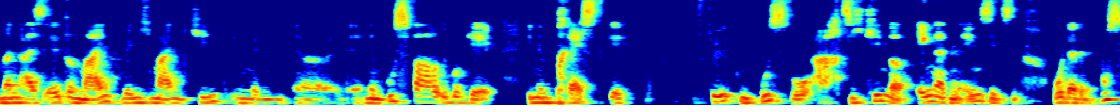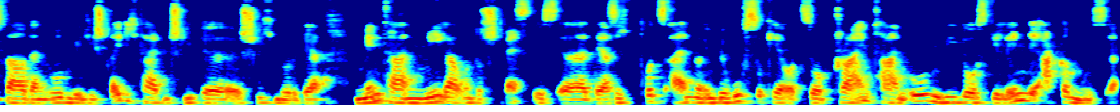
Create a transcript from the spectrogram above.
man als Eltern meint, wenn ich mein Kind in einen, äh, in einen Busfahrer übergebe, in einem prest gefüllten Bus, wo 80 Kinder eng an eng sitzen, wo der Busfahrer dann irgendwelche Streitigkeiten schli äh, schlichten würde, der mental mega unter Stress ist, äh, der sich trotz allem nur im Berufsverkehr oder zur Primetime irgendwie durchs Gelände ackern muss, ja,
